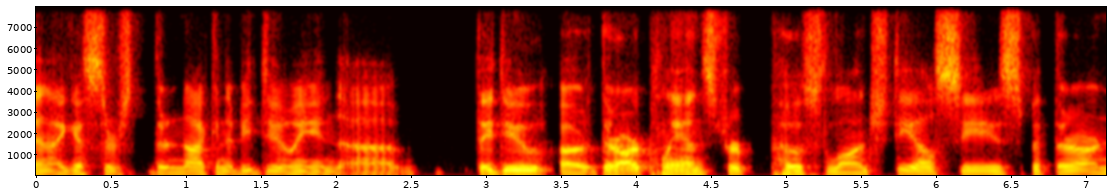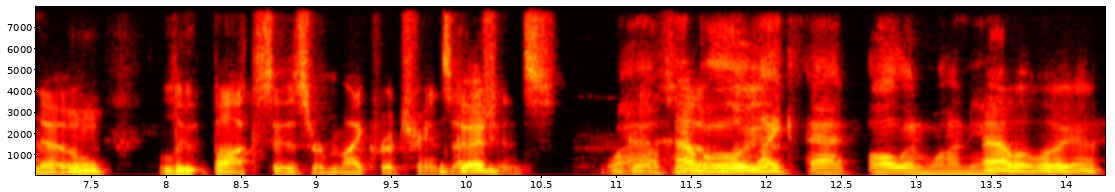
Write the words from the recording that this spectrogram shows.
and I guess there's they're not going to be doing. Um, they do. Uh, there are plans for post-launch DLCs, but there are no Mhm. loot boxes or microtransactions. wow Good. people Hallelujah. like that all in one yeah. Hallelujah.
